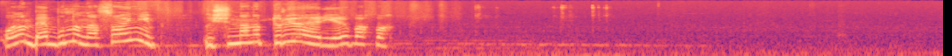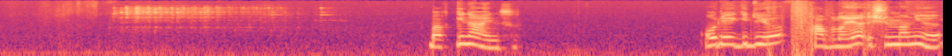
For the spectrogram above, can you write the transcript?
Oğlum ben bununla nasıl oynayayım? Işınlanıp duruyor her yere bak bak. Bak yine aynısı. Oraya gidiyor tabloya ışınlanıyor.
